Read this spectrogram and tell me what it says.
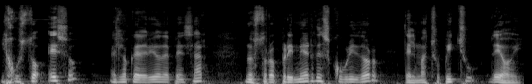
Y justo eso es lo que debió de pensar nuestro primer descubridor del Machu Picchu de hoy.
